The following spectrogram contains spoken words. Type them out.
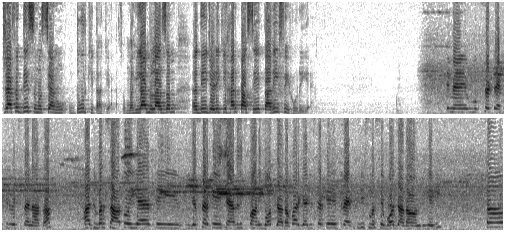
ਟ੍ਰੈਫਿਕ ਦੀ ਸਮੱਸਿਆ ਨੂੰ ਦੂਰ ਕੀਤਾ ਗਿਆ। ਸੋ ਮਹਿਲਾ ਮੁਲਾਜ਼ਮ ਦੀ ਜਿਹੜੀ ਕਿ ਹਰ ਪਾਸੇ ਤਾਰੀਫ ਵੀ ਹੋ ਰਹੀ ਹੈ। ਤੇ ਮੈਂ ਮੁਕਤਸਰ ਟ੍ਰੈਫਿਕ ਦੇ ਵਿੱਚ ਤੈਨਾਤ ਆ ਅੱਜ ਬਰਸਾਤ ਹੋਈ ਹੈ ਤੇ ਜਿਸ ਕਰਕੇ ਸ਼ਹਿਰ ਦੇ ਵਿੱਚ ਪਾਣੀ ਬਹੁਤ ਜ਼ਿਆਦਾ ਭਰ ਗਿਆ, ਜਿਸ ਕਰਕੇ ਟ੍ਰੈਫਿਕ ਦੀ ਸਮੱਸਿਆ ਬਹੁਤ ਜ਼ਿਆਦਾ ਆਉਂਦੀ ਹੈਗੀ। ਤਾਂ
